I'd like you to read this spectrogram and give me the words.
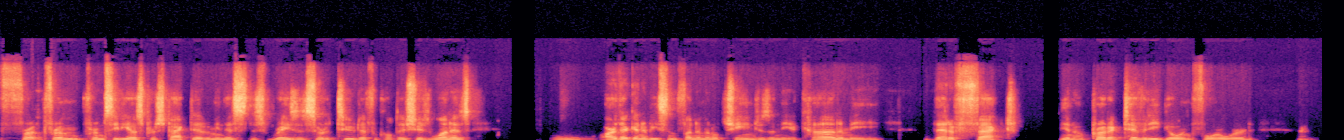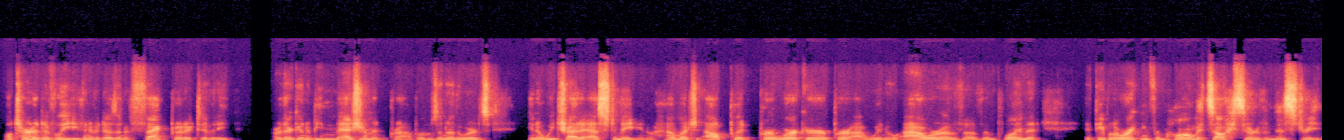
From from from CBO's perspective, I mean, this this raises sort of two difficult issues. One is are there going to be some fundamental changes in the economy that affect you know productivity going forward? Right. alternatively even if it doesn't affect productivity are there going to be measurement problems? In other words you know we try to estimate you know how much output per worker per you know hour of, of employment. If people are working from home it's always sort of a mystery.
